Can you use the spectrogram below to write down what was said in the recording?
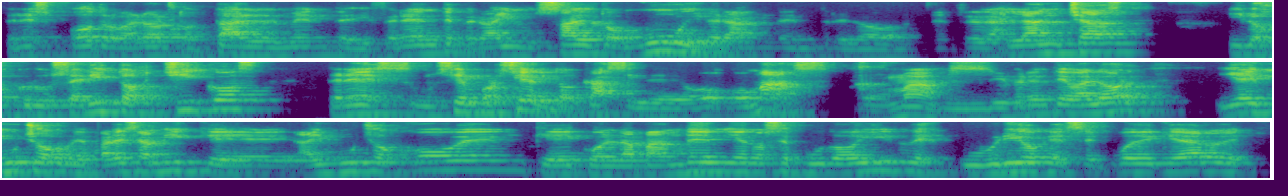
tenés otro valor totalmente diferente, pero hay un salto muy grande entre, los- entre las lanchas y los cruceritos chicos, tenés un 100% casi de, o, o más o un más. diferente valor. Y hay mucho, me parece a mí que hay mucho joven que con la pandemia no se pudo ir, descubrió que se puede quedar. de-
